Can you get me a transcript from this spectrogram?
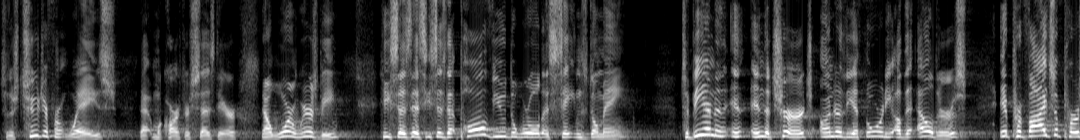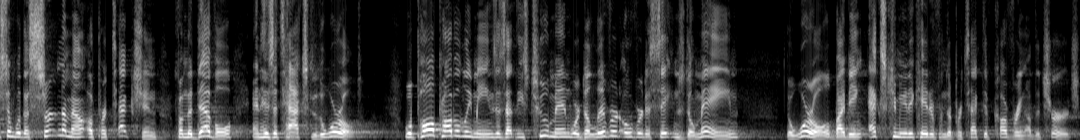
So there's two different ways that MacArthur says there. Now, Warren Wiersbe he says this he says that Paul viewed the world as Satan's domain. To be in the, in the church under the authority of the elders, it provides a person with a certain amount of protection from the devil and his attacks through the world. What Paul probably means is that these two men were delivered over to Satan's domain, the world, by being excommunicated from the protective covering of the church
